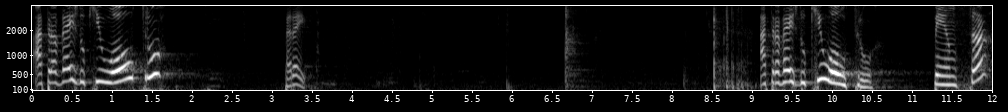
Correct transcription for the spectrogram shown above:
através do que o outro. Espera aí. Através do que o outro pensa,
